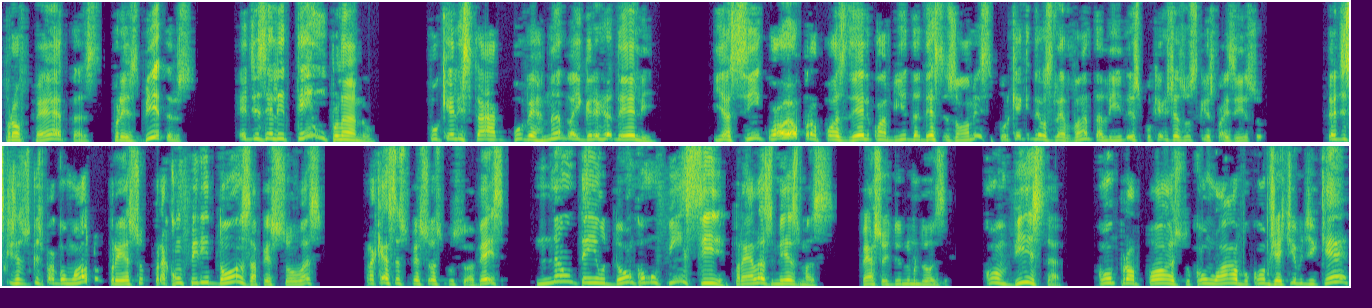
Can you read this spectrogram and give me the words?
profetas, presbíteros? Ele diz: ele tem um plano, porque ele está governando a igreja dele. E assim, qual é o propósito dele com a vida desses homens? Por que, que Deus levanta líderes? Por que, que Jesus Cristo faz isso? Ele diz que Jesus Cristo pagou um alto preço para conferir dons a pessoas, para que essas pessoas, por sua vez, não tenham o dom como fim em si, para elas mesmas. Verso de número 12 com vista, com propósito, com o alvo, com o objetivo de quê?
